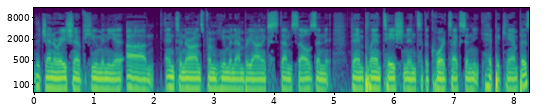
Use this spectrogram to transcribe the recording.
the generation of human um, interneurons from human embryonic stem cells and the implantation into the cortex and hippocampus.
